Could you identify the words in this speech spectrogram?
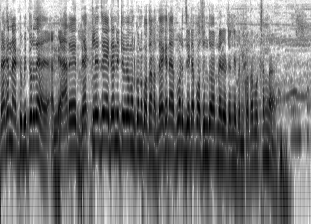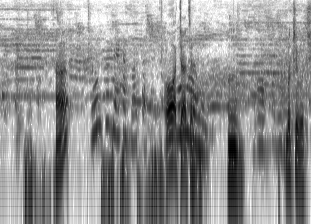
দেখেন না একটু ভিতরে দেয়। আরে দেখলে যে এটা নিতে হবে এমন কোনো কথা না। দেখেন এরপর যেটা পছন্দ আপনার ওটা নেবেন। কথা বলছেন না? হ্যাঁ ও আচ্ছা আচ্ছা। হুম। বুঝছি বুঝছি।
